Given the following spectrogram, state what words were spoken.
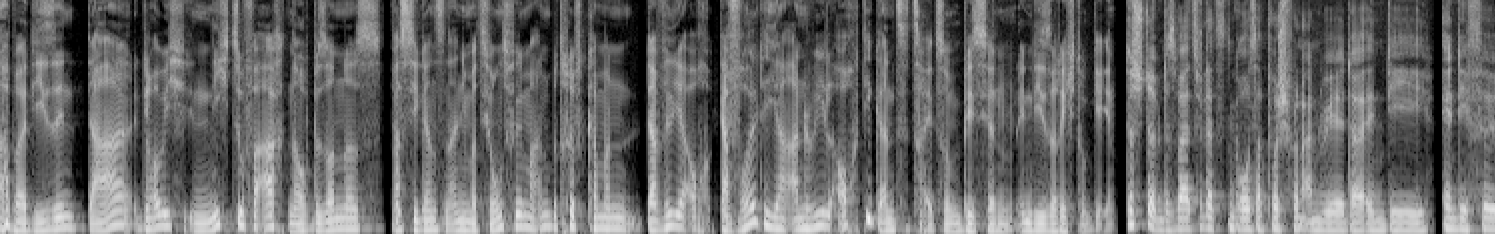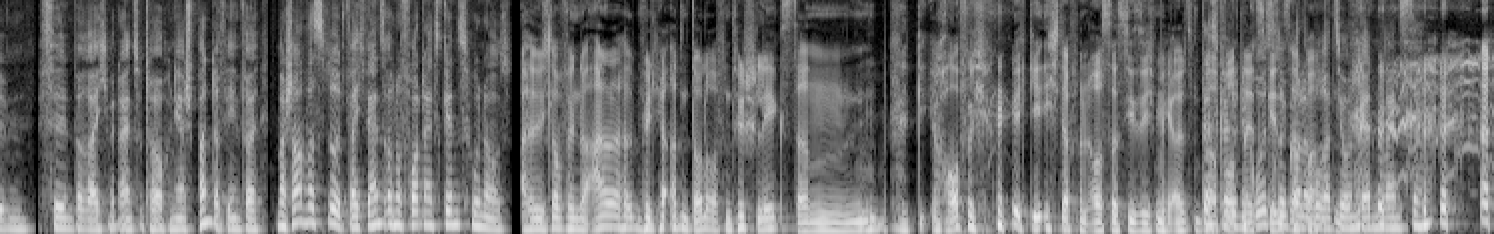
Aber die sind da, glaube ich, nicht zu verachten. Auch besonders, was die ganzen Animationsfilme anbetrifft, kann man, da will ja auch, da wollte ja Unreal auch die ganze Zeit so ein bisschen in diese Richtung gehen. Das stimmt. Das war ja zuletzt ein großer Push von Unreal, da in die, in die Film, Filmbereiche mit einzutauchen. Ja, spannend auf jeden Fall. Mal schauen, was es wird. Vielleicht werden es auch nur Fortnite-Skins, who knows. Also ich glaube, wenn du anderthalb Milliarden Dollar auf den Tisch legst, dann hoffe ich, gehe ich davon aus, dass die sich mehr als ein paar Fortnite-Skins Das könnte eine größere Kollaboration werden, meinst du?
